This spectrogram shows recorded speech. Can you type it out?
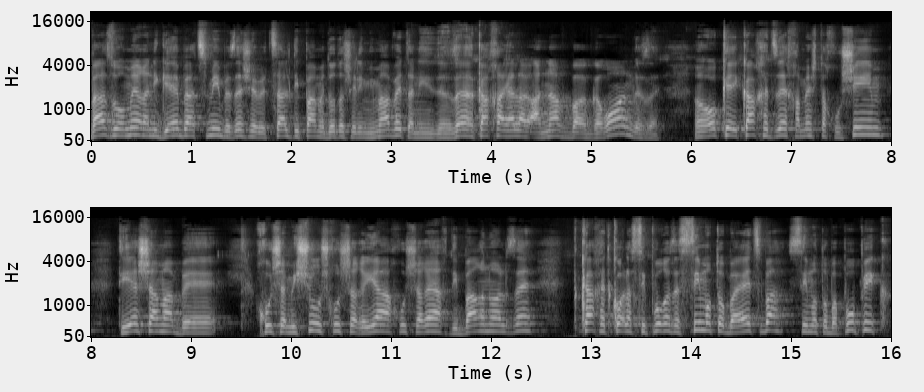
ואז הוא אומר, אני גאה בעצמי בזה שהצלתי פעם את דודה שלי ממוות, אני, זה, ככה היה לה ענב בגרון וזה. אוקיי, קח את זה, חמשת החושים, תהיה שם בחוש המישוש, חוש הראייה, חוש הריח, דיברנו על זה. קח את כל הסיפור הזה, שים אותו באצבע, שים אותו בפופיק,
